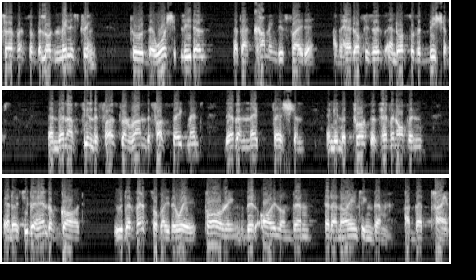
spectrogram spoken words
servants of the Lord ministering to the worship leaders that are coming this Friday at the head offices and also the bishops. And then I've seen the first one run the first segment, the other next session. And in the process, heaven opens, and I see the hand of God with a vessel, by the way, pouring the oil on them and anointing them at that time.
